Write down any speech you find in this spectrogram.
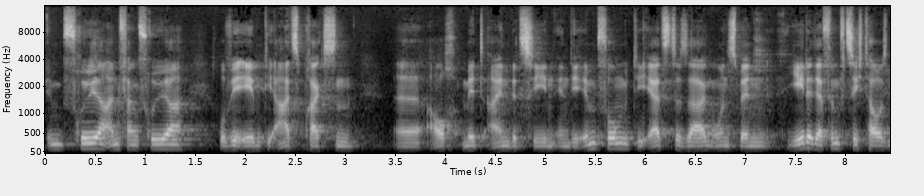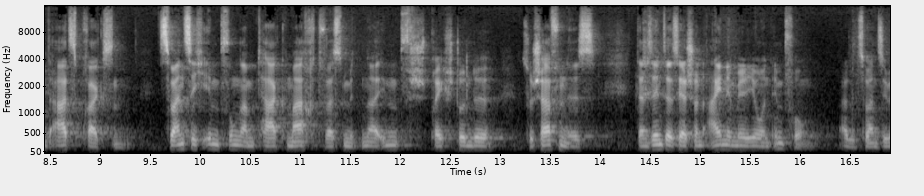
im Frühjahr, Anfang Frühjahr, wo wir eben die Arztpraxen äh, auch mit einbeziehen in die Impfung. Die Ärzte sagen uns, wenn jede der 50.000 Arztpraxen 20 Impfungen am Tag macht, was mit einer Impfsprechstunde zu schaffen ist, dann sind das ja schon eine Million Impfungen. Also, 20,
